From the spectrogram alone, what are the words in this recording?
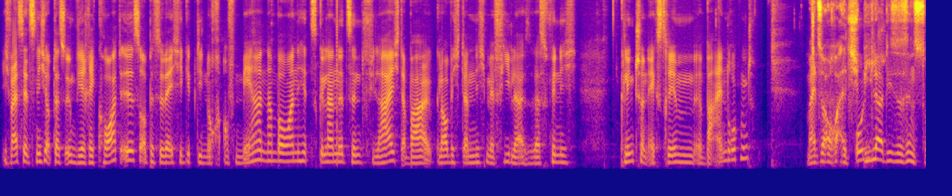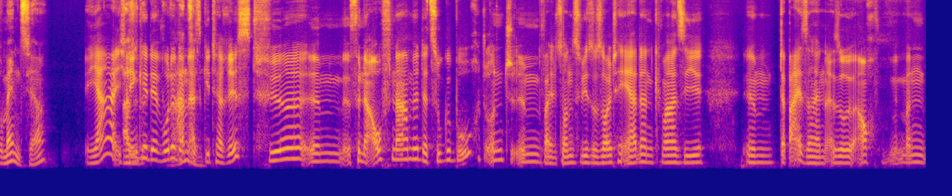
ich weiß jetzt nicht, ob das irgendwie Rekord ist, ob es welche gibt, die noch auf mehr Number One-Hits gelandet sind, vielleicht, aber glaube ich dann nicht mehr viele. Also das finde ich, klingt schon extrem äh, beeindruckend. Meinst du auch als Spieler Und, dieses Instruments, ja? Ja, ich also, denke, der wurde Wahnsinn. dann als Gitarrist für, ähm, für eine Aufnahme dazu gebucht und ähm, weil sonst, wieso sollte er dann quasi ähm, dabei sein? Also auch wenn man,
